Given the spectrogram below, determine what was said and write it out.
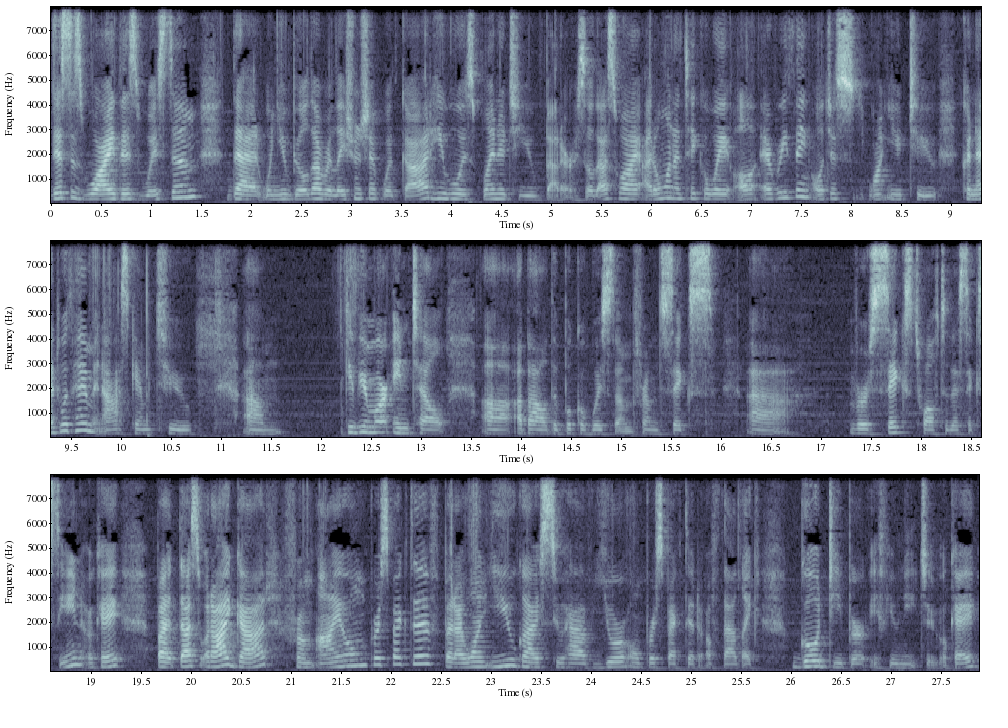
this is why this wisdom that when you build a relationship with God, He will explain it to you better. So that's why I don't want to take away all everything. I'll just want you to connect with Him and ask Him to um, give you more intel uh, about the Book of Wisdom from six. Uh, verse 6 12 to the 16 okay? But that's what i got from my own perspective but i want you guys to have your own perspective of that like go deeper if you need to okay?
